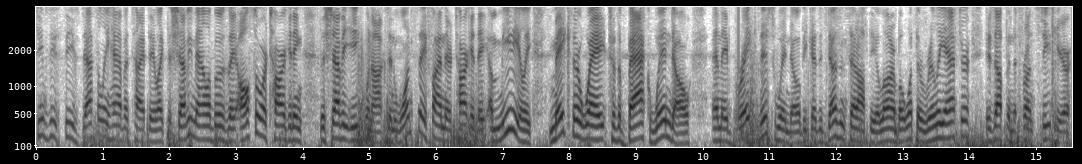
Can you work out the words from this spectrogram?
seems these thieves definitely have a type. They like the Chevy Malibus. They also are targeting the Chevy Equinox. And once they find their target, they immediately make their way to the back window and they break this window because it doesn't set off the alarm. But what they're really after is up in the front seat here.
